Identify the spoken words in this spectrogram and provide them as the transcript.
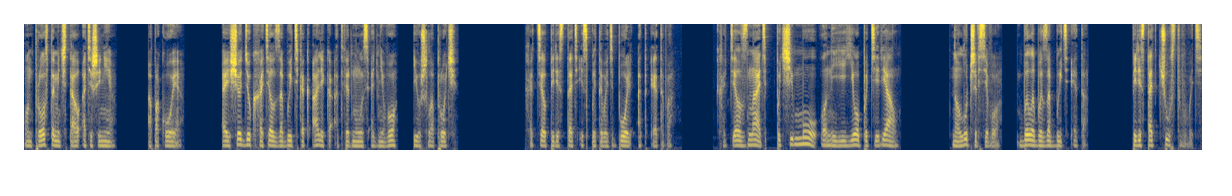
Он просто мечтал о тишине, о покое. А еще Дюк хотел забыть, как Алика отвернулась от него и ушла прочь. Хотел перестать испытывать боль от этого. Хотел знать, почему он ее потерял. Но лучше всего было бы забыть это. Перестать чувствовать.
